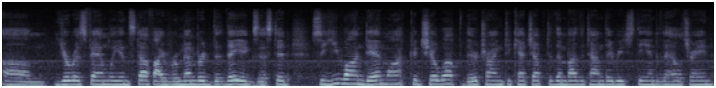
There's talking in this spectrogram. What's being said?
um, Yura's family and stuff, I remembered that they existed. So Yuan Danwa could show up. They're trying to catch up to them by the time they reach the end of the Hell Train.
